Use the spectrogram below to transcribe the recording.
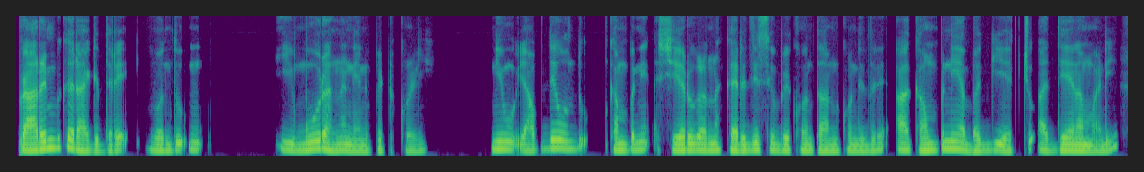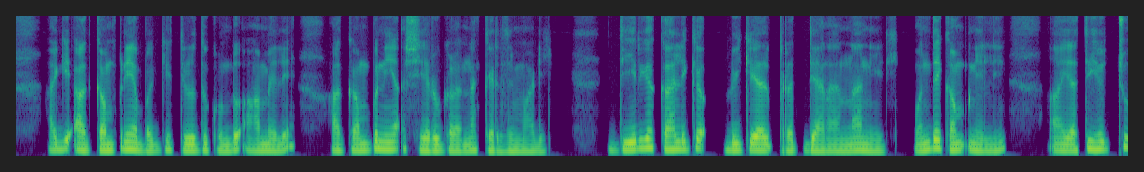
ಪ್ರಾರಂಭಿಕರಾಗಿದ್ದರೆ ಒಂದು ಈ ಮೂರನ್ನು ನೆನಪಿಟ್ಟುಕೊಳ್ಳಿ ನೀವು ಯಾವುದೇ ಒಂದು ಕಂಪನಿ ಷೇರುಗಳನ್ನು ಖರೀದಿಸಬೇಕು ಅಂತ ಅಂದ್ಕೊಂಡಿದ್ರೆ ಆ ಕಂಪನಿಯ ಬಗ್ಗೆ ಹೆಚ್ಚು ಅಧ್ಯಯನ ಮಾಡಿ, ಹಾಗೆ ಆ ಕಂಪನಿಯ ಬಗ್ಗೆ ತಿಳಿದುಕೊಂಡು ಆಮೇಲೆ ಆ ಕಂಪನಿಯ ಷೇರುಗಳನ್ನು ಖರೀದಿ ಮಾಡಿ. ದೀರ್ಘಕಾಲಿಕ ಹೂಡಿಕೆಯ ಪ್ರಜ್ಞಾನವನ್ನು ನೀಡಿ. ಒಂದೇ ಕಂಪ್ನಿಯಲ್ಲಿ ಅತಿ ಹೆಚ್ಚು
